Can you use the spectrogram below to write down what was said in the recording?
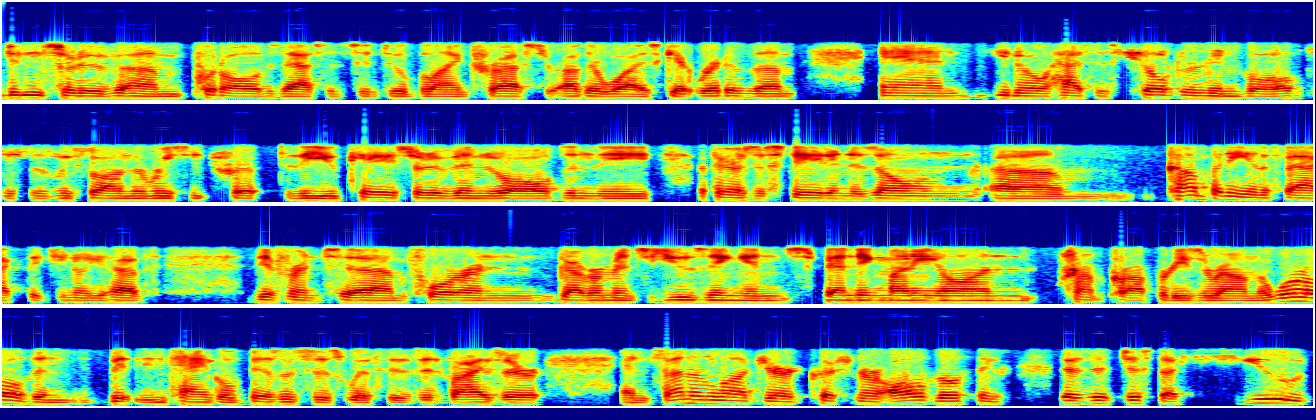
didn't sort of um, put all of his assets into a blind trust or otherwise get rid of them, and you know has his children involved, just as we saw in the recent trip to the UK, sort of involved in the affairs of state in his own um, company, and the fact that you know you have different um, foreign governments using and spending money on Trump properties around the world and entangled businesses with his advisor and son-in-law Jared Kushner. All of those things. There's a, just a huge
